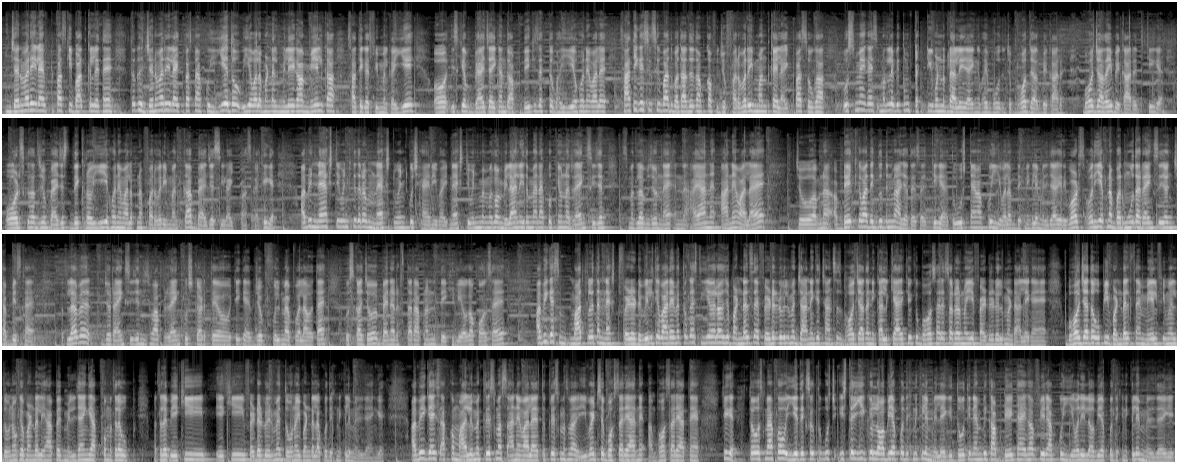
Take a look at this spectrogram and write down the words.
जनवरी लाइफ पास की बात कर लेते हैं। तो अगर जनवरी लाइफ पास में आपको ये दो, ये वाला बंडल मिलेगा, मेल का, साथ ही फीमेल का ये, और इसके बैच आइकन तो आप देख ही सकते हो, भाई ये होने वाला है। साथ ही इसके बाद बता देता हूँ आपका जो फरवरी मंथ का लाइट पास होगा, उसमें गैस मतलब एकदम टट्टी बंडल डाले जाएँगे, भाई बहुत बहुत ज़्यादा बेकार है, बहुत ज़्यादा ही बेकार है, ठीक है? और इसके साथ जो बैजेस देख रहे हो, ये होने वाला अपना फरवरी मंथ का बैजेस लाइट पास का, ठीक है? अभी नेक्स्ट इवेंट की तरफ़ नेक्स्ट इवेंट कुछ है नहीं भाई नेक्स्ट इवेंट में मेरे को मिला नहीं तो मैंने आपको क्यों ना रैंक सीज़न मतलब जो नया आया आने वाला है जो अपना अपडेट के बाद एक दो दिन में आ जाता है सर ठीक है? तो उस टाइम आपको ये वाला देखने के लिए मिल जाएगा रिवॉर्ड्स और ये अपना बरमूदा रैंक सीज़न 26 का है। मतलब जो रैंक सीज़न जिसमें आप रैंक पुश करते हो, ठीक है? जो फुल मैप वाला होता है, उसका जो बैनर रफ्तार आपने देख ही लिया होगा कौन सा है। अभी कैसे बात कर लेते हैं नेक्स्ट फेडर डिविल के बारे में। तो कैसे ये वाला जो बंडल्स है फेडर डिविल में जाने के चांसेस बहुत ज़्यादा निकल के आ रहे हैं, क्योंकि बहुत सारे सर्वर में ये फेडर डिविल में डाले गए हैं। बहुत ज़्यादा ओपी बंडल्स हैं मेल फीमेल दोनों के बंडल यहाँ पे मिल जाएँगे आपको मतलब मतलब एक ही एक ही फेडर डिविल में दोनों ही बंडल आपको देखने के लिए मिल जाएँगे। अभी गैस आपको मालूम है क्रिसमस आने वाला है तो क्रिसमस इवेंट से बहुत सारे आने, बहुत सारे आते हैं, ठीक है? तो उसमें आपको ये देख सकते हो कुछ इस तरीके की लॉबी आपको देखने के लिए मिलेगी। दो तीन एम का अपडेट आएगा, फिर आपको ये वाली लॉबी आपको देखने के लिए मिल जाएगी।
